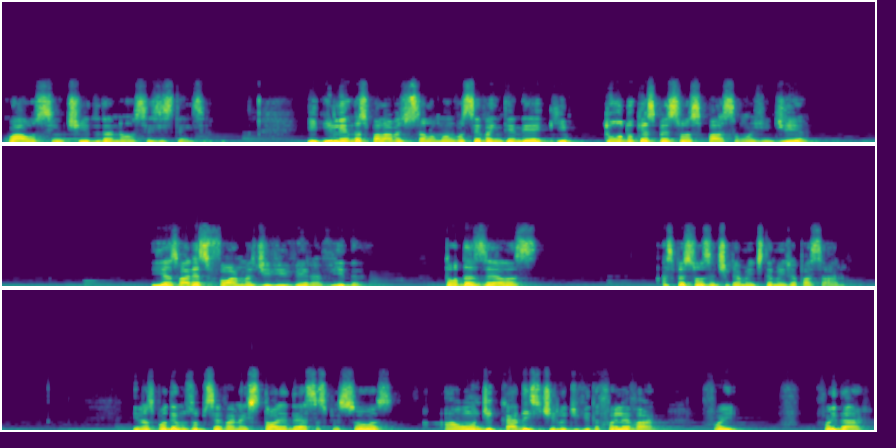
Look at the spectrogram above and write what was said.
Qual o sentido da nossa existência? E, e lendo as palavras de Salomão, você vai entender que tudo que as pessoas passam hoje em dia e as várias formas de viver a vida, todas elas as pessoas antigamente também já passaram. E nós podemos observar na história dessas pessoas aonde cada estilo de vida foi levar, foi foi dar.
